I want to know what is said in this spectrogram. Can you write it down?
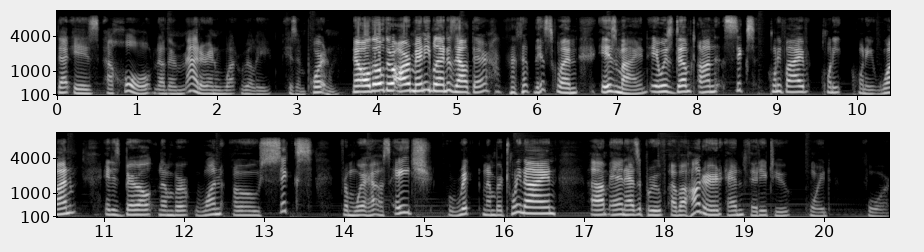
that is a whole other matter and what really is important. Now, although there are many Blanton's out there, this one is mine. It was dumped on 625 2021. It is barrel number 106 from Warehouse H, Rick number 29 um, and has a proof of 132.4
